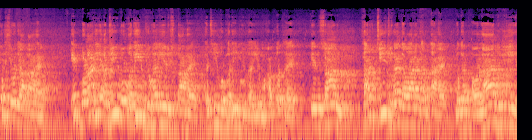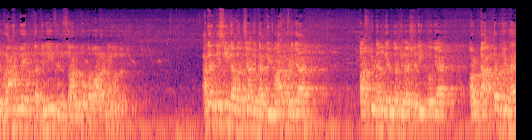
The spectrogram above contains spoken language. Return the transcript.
खुश हो जाता है। एक बड़ा ही अजीब व गरीब जो है ये रिश्ता है, अजीब व गरीब जो है ये मोहब्बत है कि इंसान हर चीज़ जो है गवारा करता है, मगर औलाद की राह में तकलीफ़ इंसान को गवारा नहीं होती अगर किसी का बच्चा जो है बीमार पड़ जाए, हॉस्पिटल के अंदर जो है शरीक हो जाए, और डॉक्टर जो है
